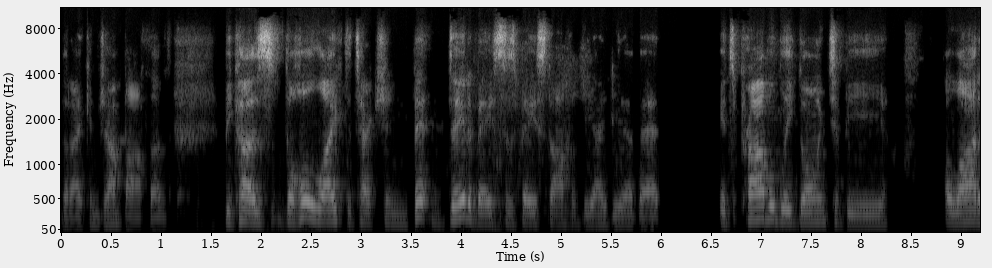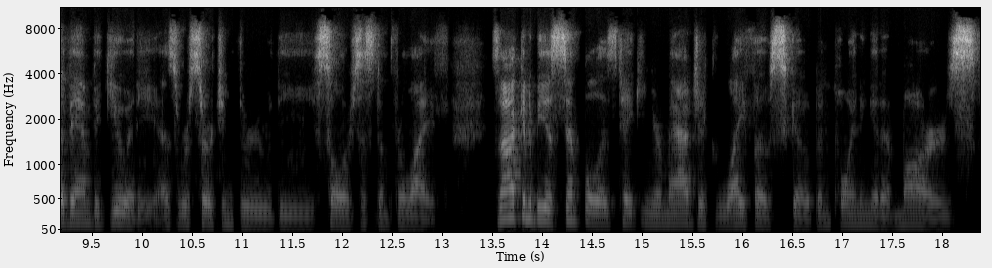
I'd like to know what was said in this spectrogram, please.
that I can jump off of because the whole life detection database is based off of the idea that it's probably going to be a lot of ambiguity as we're searching through the solar system for life. It's not going to be as simple as taking your magic lifoscope and pointing it at Mars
